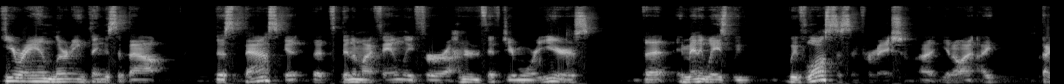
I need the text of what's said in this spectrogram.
here i am learning things about this basket that's been in my family for 150 or more years that in many ways we we've lost this information I, you know I, I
